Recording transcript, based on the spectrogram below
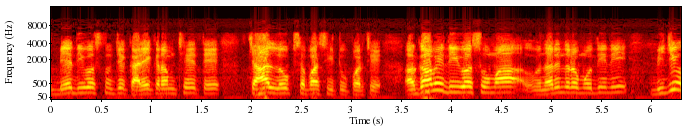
બે દિવસનો જે કાર્યક્રમ છે તે ચાર લોકસભા સીટ ઉપર છે. આગામી દિવસોમાં નરેન્દ્ર મોદીની બીજો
